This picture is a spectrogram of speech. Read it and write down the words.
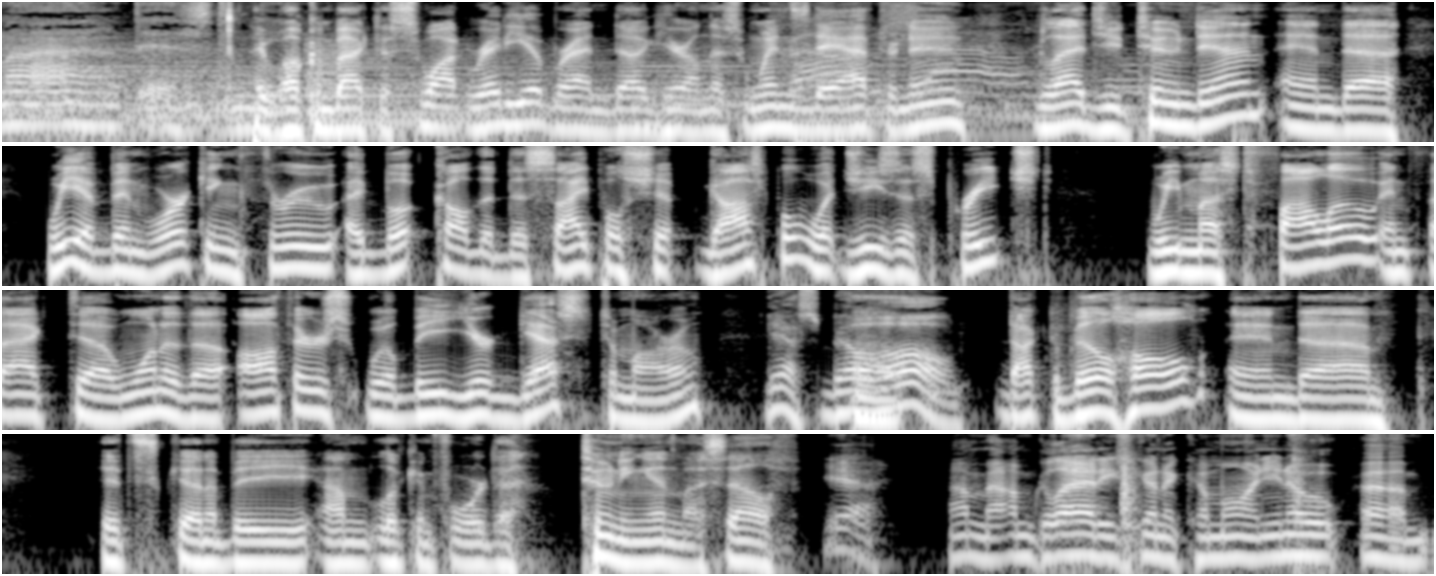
Hey, welcome back to SWAT Radio. Brad and Doug here on this Wednesday afternoon. Glad you tuned in. And uh, we have been working through a book called The Discipleship Gospel What Jesus Preached. We must follow. In fact, uh, one of the authors will be your guest tomorrow, Yes, Bill Uh, Hall. Dr. Bill Hull. And um it's going to be, I'm looking forward to tuning in myself. Yeah, I'm I'm glad he's going to come on. You know, um,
